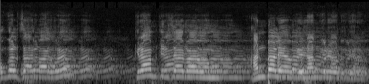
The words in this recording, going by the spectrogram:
உங்கள் சார்பாகவும் கிராமத்தின் சார்பாகவும் அன்பாளியாவுக்கு நன்கொடை கொடுக்கிறோம்.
